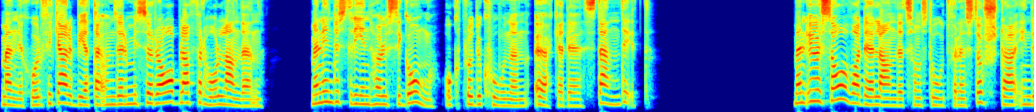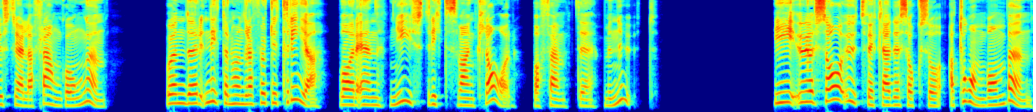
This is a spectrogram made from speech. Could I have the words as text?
Människor fick arbeta under miserabla förhållanden men industrin hölls igång och produktionen ökade ständigt. Men USA var det landet som stod för den största industriella framgången. Under 1943 var en ny stridsvagn klar var femte minut. I USA utvecklades också atombomben.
